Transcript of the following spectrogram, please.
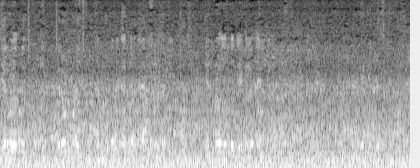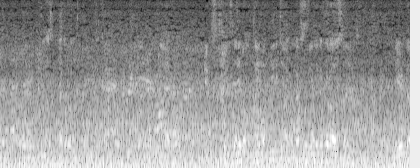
చెరువులు కూడా ఇచ్చుకోవచ్చు చెరువులు కూడా ఇచ్చుకోవచ్చు ఎన్ని రోజుల్లో చేయగలుగుతాం eighty days next season season కూడా అవసరం నీళ్ళు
